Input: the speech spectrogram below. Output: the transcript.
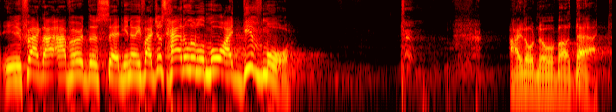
In fact, I, have heard this said, you know, if I just had a little more, I'd give more. I don't know about that.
